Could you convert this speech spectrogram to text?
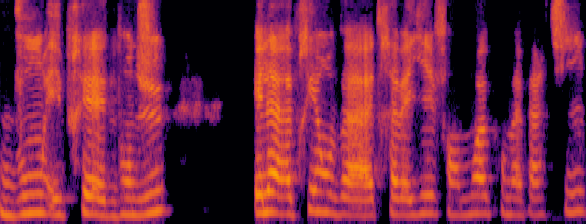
bons et prêts à être vendus et là après on va travailler enfin moi pour ma partie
